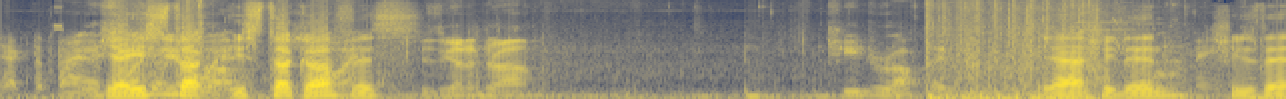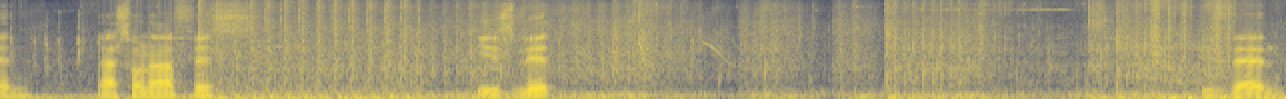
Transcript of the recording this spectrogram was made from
Protect the Alright, bio Yeah, he's stuck. away? He's stuck Showing? office. He's gonna drop. She dropped. I think. Yeah, she did. She's dead. Last one office. He's lit. He's dead.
